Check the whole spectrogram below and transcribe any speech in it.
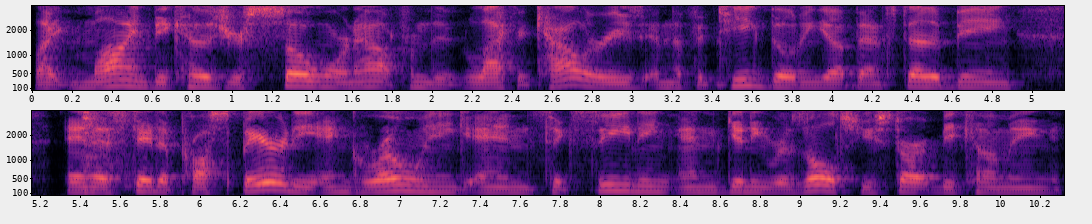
like mind because you're so worn out from the lack of calories and the fatigue building up that instead of being in a state of prosperity and growing and succeeding and getting results, you start becoming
